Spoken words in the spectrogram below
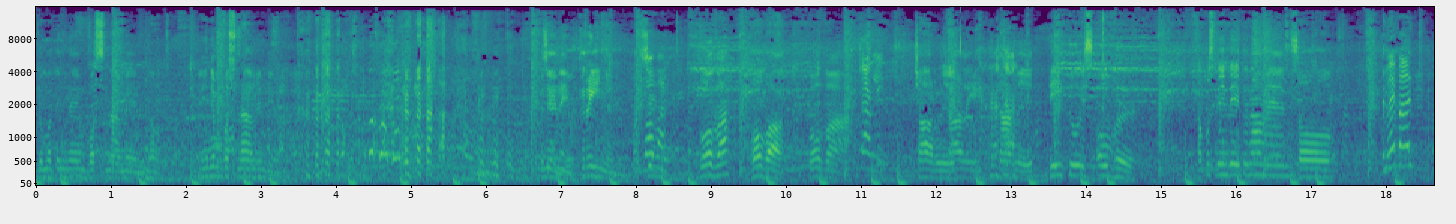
dumating na yung boss namin, no? Yun yung boss namin dito. What's your name? Ukrainian. What's your name? Vova? Vova. Vova. Charlie. Charlie. Charlie. Charlie. Day 2 is over. Tapos na yung day 2 namin, so Bye-bye.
